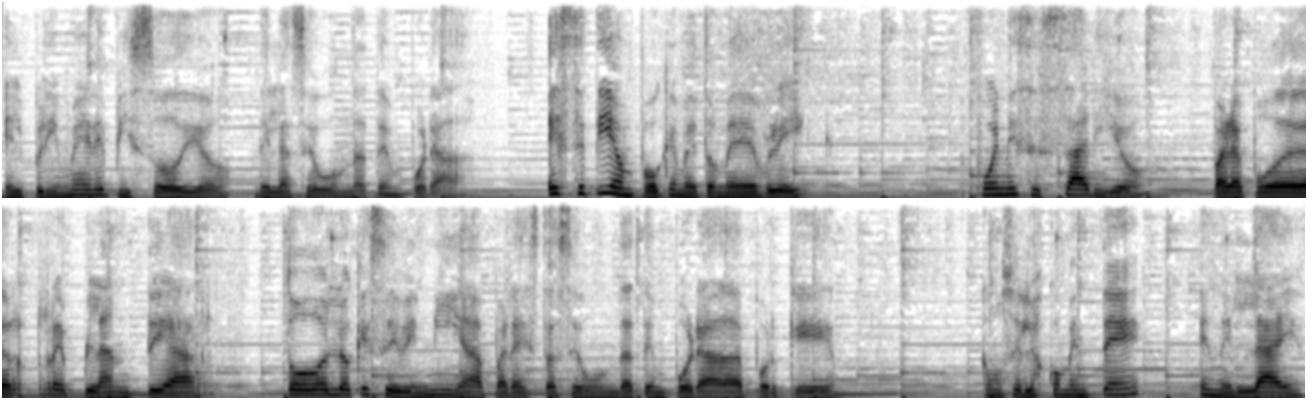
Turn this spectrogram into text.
el primer episodio de la segunda temporada. Este tiempo que me tomé de break fue necesario para poder replantear todo lo que se venía para esta segunda temporada porque, como se los comenté en el live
